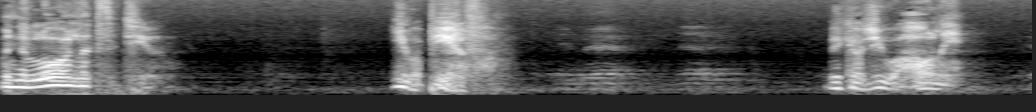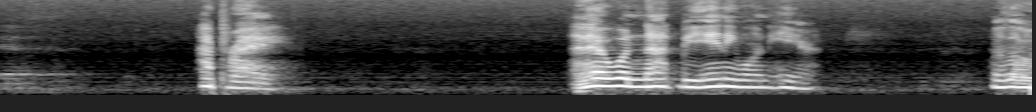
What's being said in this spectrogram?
when the Lord looks at you, you are beautiful. Because you are holy. I pray that there will not be anyone here of those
